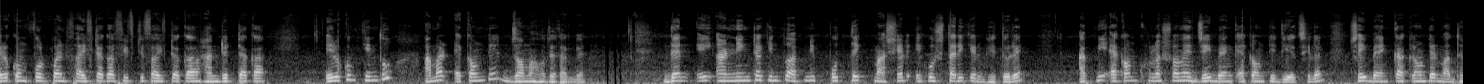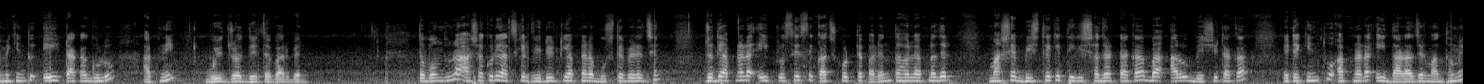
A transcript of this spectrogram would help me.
এরকম ফোর পয়েন্ট ফাইভ টাকা ফিফটি ফাইভ টাকা হান্ড্রেড টাকা, এরকম কিন্তু আমার অ্যাকাউন্টে জমা হতে থাকবে। দেন এই আর্নিংটা কিন্তু আপনি প্রত্যেক মাসের একুশ তারিখের ভিতরে আপনি অ্যাকাউন্ট খোলার সময় যেই ব্যাংক অ্যাকাউন্টটি দিয়েছিলেন, সেই ব্যাংক অ্যাকাউন্টের মাধ্যমে কিন্তু এই টাকাগুলো আপনি উইথড্র দিতে পারবেন। তো বন্ধুরা, আশা করি আজকের ভিডিওটি আপনারা বুঝতে পেরেছেন। যদি আপনারা এই প্রসেসে কাজ করতে পারেন, তাহলে আপনাদের মাসে বিশ থেকে তিরিশ হাজার টাকা বা আরও বেশি টাকা, এটা কিন্তু আপনারা এই দারাজের মাধ্যমে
